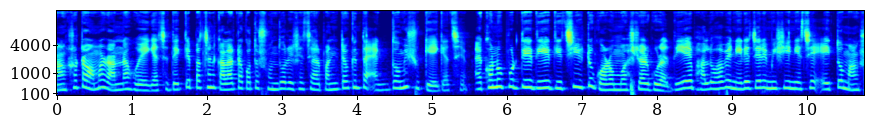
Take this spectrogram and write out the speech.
মাংসটাও আমার রান্না হয়ে গেছে। দেখতে পাচ্ছেন কালারটা কত সুন্দর এসেছে আর পানিটাও কিন্তু একদমই শুকিয়ে গেছে। এখন উপর দিয়ে দিয়ে দিচ্ছি একটু গরম মশলার গুঁড়া দিয়ে ভালোভাবে নেড়ে চেড়ে মিশিয়ে নিয়েছে। এই তো মাংস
